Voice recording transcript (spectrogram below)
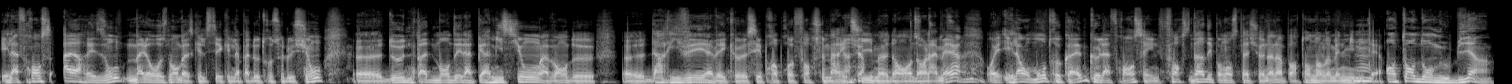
Et la France a raison, malheureusement parce qu'elle sait qu'elle n'a pas d'autre solution, euh, de ne pas demander la permission avant de euh, d'arriver avec euh, ses propres forces maritimes dans, dans la mer. Ouais, et là, on montre quand même que la France a une force d'indépendance nationale importante dans le domaine militaire. Entendons-nous bien.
